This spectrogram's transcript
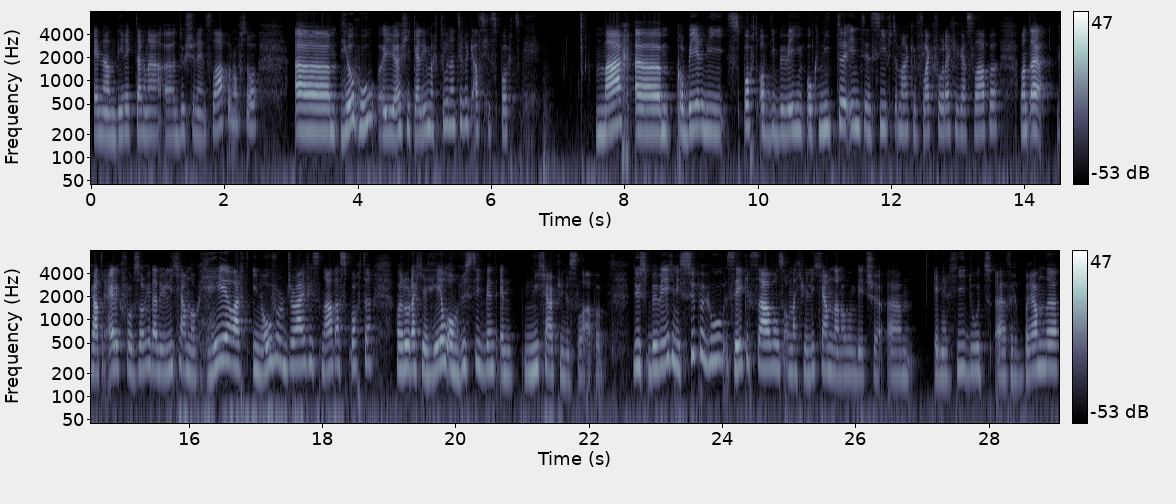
en dan direct daarna uh, douchen en slapen of zo. Um, heel goed, juich ik alleen maar toe natuurlijk als je sport. Maar um, probeer die sport of die beweging ook niet te intensief te maken vlak voordat je gaat slapen. Want dat gaat er eigenlijk voor zorgen dat je lichaam nog heel hard in overdrive is na dat sporten. Waardoor dat je heel onrustig bent en niet gaat kunnen slapen. Dus bewegen is supergoed, zeker s'avonds, omdat je lichaam dan nog een beetje um, energie doet uh, verbranden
